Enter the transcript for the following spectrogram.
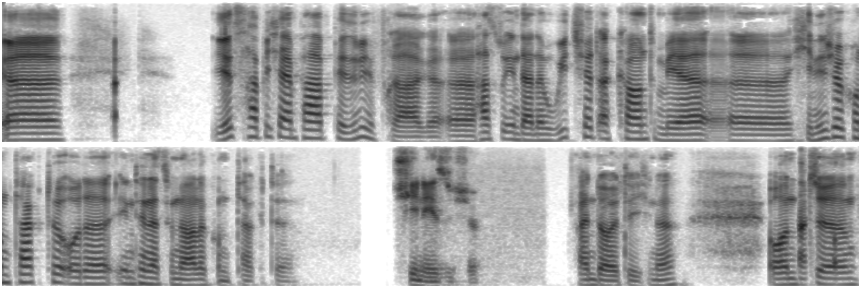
Ja. jetzt habe ich ein paar persönliche Fragen. hast du in deinem WeChat-Account mehr chinesische Kontakte oder internationale Kontakte? Chinesische. Eindeutig, ne? Und ähm,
